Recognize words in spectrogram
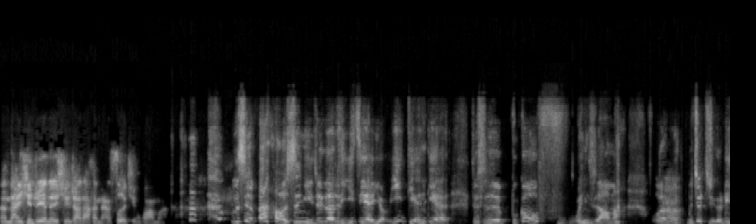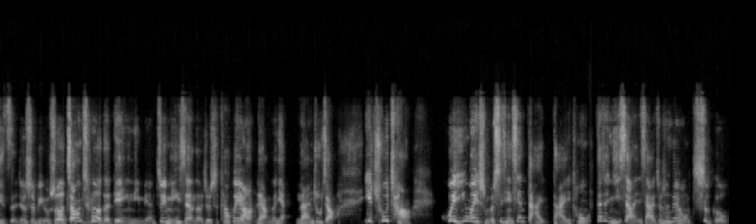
那男性之间的欣赏，他很难色情化嘛？不是，班老师，你这个理解有一点点就是不够腐，你知道吗？我我我就举个例子，就是比如说张彻的电影里面，最明显的就是他会让两个男男主角一出场，会因为什么事情先打打一通。但是你想一下，就是那种赤胳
